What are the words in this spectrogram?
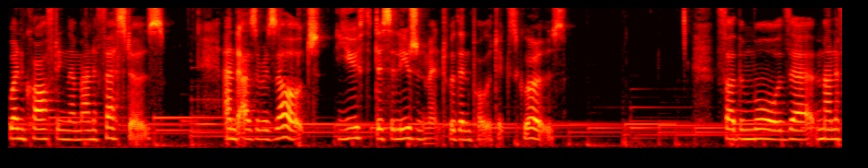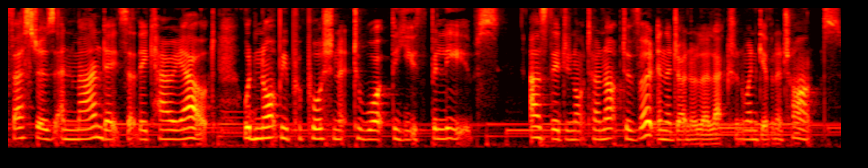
when crafting their manifestos. And as a result, youth disillusionment within politics grows. Furthermore, the manifestos and mandates that they carry out would not be proportionate to what the youth believes, as they do not turn up to vote in the general election when given a chance.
